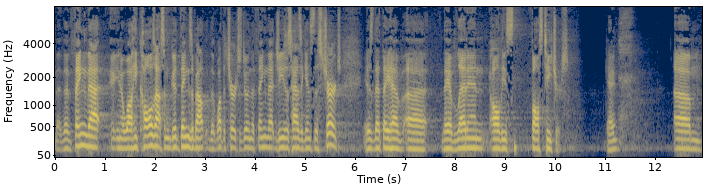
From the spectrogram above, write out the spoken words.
the thing that, you know, while he calls out some good things about the, what the church is doing, the thing that Jesus has against this church is that they have, uh, they have let in all these false teachers. Okay? Um,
